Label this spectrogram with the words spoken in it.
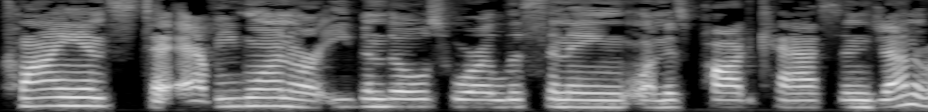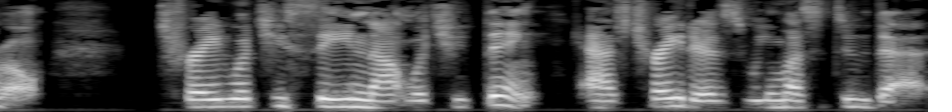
clients, to everyone, or even those who are listening on this podcast in general. Trade what you see, not what you think. As traders, we must do that.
